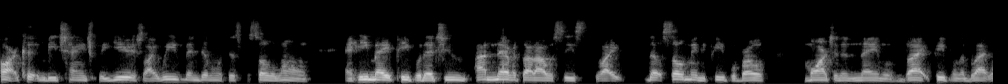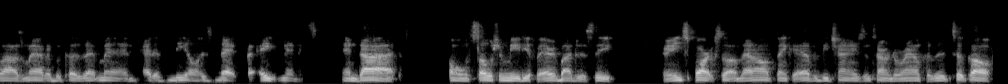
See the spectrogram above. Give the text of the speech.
heart couldn't be changed for years. Like we've been dealing with this for so long, and he made people that you I never thought I would see like so many people, bro, marching in the name of black people and Black Lives Matter because that man had his knee on his neck for eight minutes and died on social media for everybody to see. And he sparked something that I don't think could ever be changed and turned around because it took off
